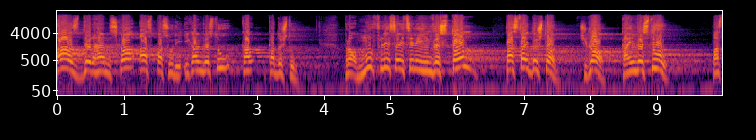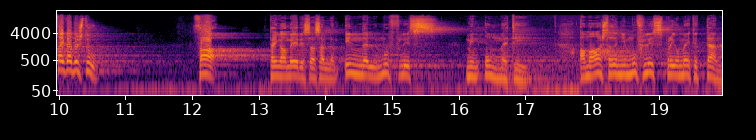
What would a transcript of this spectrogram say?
as dirhem s'ka as pasuri i ka investu ka, ka dështu Pra, muflis o i cili investon, pastaj dështon. Çiky ka investu, pastaj ka dështu. Tha pejgamberi a.s. sellem, "Innel muflis min ummeti." Ama është edhe një muflis prej umetit tem.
